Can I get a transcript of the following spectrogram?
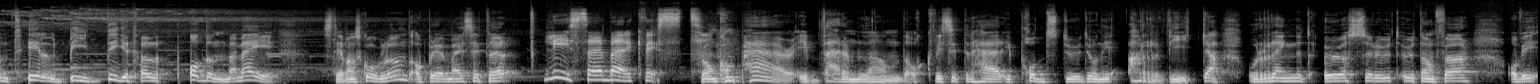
Välkommen till Be Digital-podden med mig, Stefan Skoglund, och bredvid mig sitter Lise Bergqvist. från Compare i Värmland och vi sitter här i poddstudion i Arvika och regnet öser ut utanför och vi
